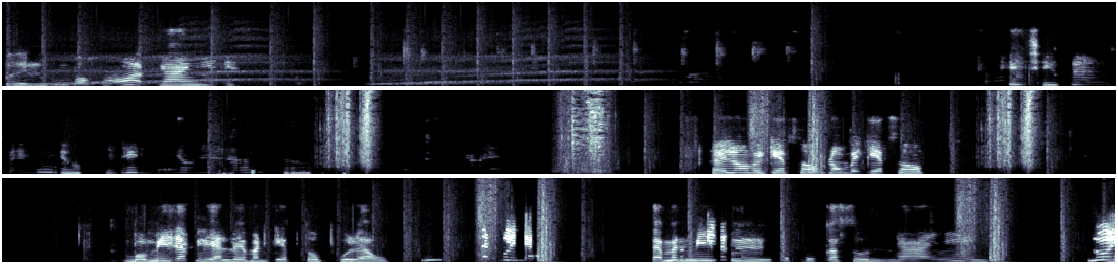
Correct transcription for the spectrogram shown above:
ปืนมึงบอกฮอดไงที่ชีวิตเป็นอยู่เฮ้ยลงไปเก็บศพลงไปเก็บศพ บ่มีจักเหรียญเลยมันเก็บศพกูแล้ว นักเรียนแต่มันมีปืนกับลูกกระสุนไงลุย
